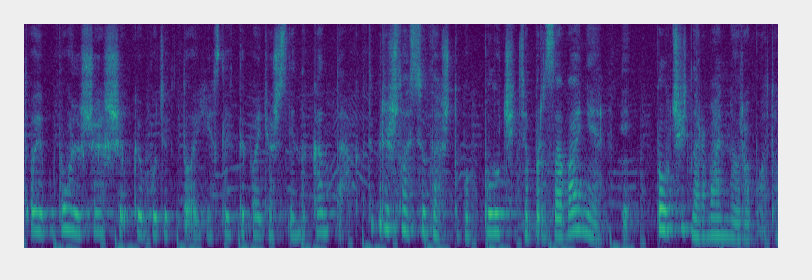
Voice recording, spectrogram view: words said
Твоей большей ошибкой будет то, если ты пойдешь с ней на контакт. Ты пришла сюда, чтобы получить образование и получить нормальную работу.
